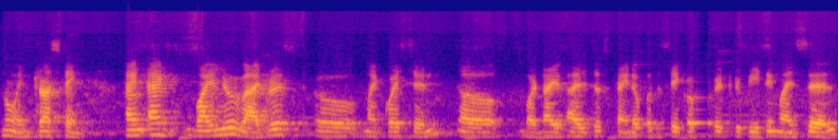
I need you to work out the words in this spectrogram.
No, interesting. And and while you've addressed uh, my question, uh, but I, I'll just kind of, for the sake of it, repeating myself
